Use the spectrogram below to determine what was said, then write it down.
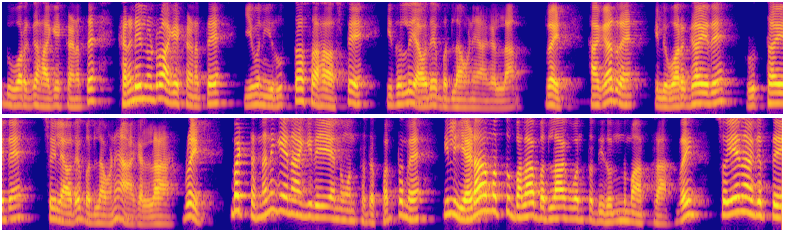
ಇದು ವರ್ಗ ಹಾಗೆ ಕಾಣುತ್ತೆ. ಕನ್ನಡಿಯಲ್ಲಿ ನೋಡ್ರೂ ಹಾಗೆ ಕಾಣುತ್ತೆ. ಈವನ್ ಈ ವೃತ್ತ ಸಹ ಅಷ್ಟೇ. ಇದರಲ್ಲೂ ಯಾವುದೇ ಬದಲಾವಣೆ ಆಗಲ್ಲ ರೈಟ್ ಹಾಗಾದರೆ ಇಲ್ಲಿ ವರ್ಗ ಇದೆ, ವೃತ್ತ ಇದೆ ಸೊ ಇಲ್ಲಿ ಯಾವುದೇ ಬದಲಾವಣೆ ಆಗಲ್ಲ ರೈಟ್ ಬಟ್ ನನಗೇನಾಗಿದೆ ಅನ್ನುವಂಥದ್ದಪ್ಪ ಅಂತಂದರೆ, ಇಲ್ಲಿ ಎಡ ಮತ್ತು ಬಲ ಬದಲಾಗುವಂಥದ್ದು ಇದೊಂದು ಮಾತ್ರ ರೈಟ್ ಸೊ ಏನಾಗುತ್ತೆ?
